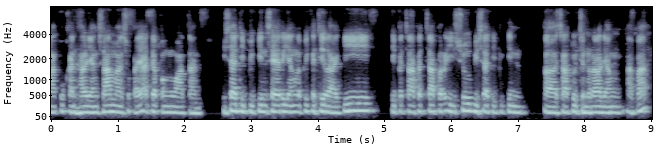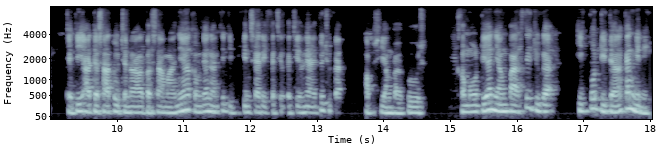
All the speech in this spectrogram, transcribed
melakukan hal yang sama supaya ada penguatan. Bisa dibikin seri yang lebih kecil lagi, dipecah-pecah per isu bisa dibikin uh, satu general yang apa jadi ada satu general bersamanya kemudian nanti dibikin seri kecil-kecilnya itu juga opsi yang bagus kemudian yang pasti juga ikut di dalam kan gini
